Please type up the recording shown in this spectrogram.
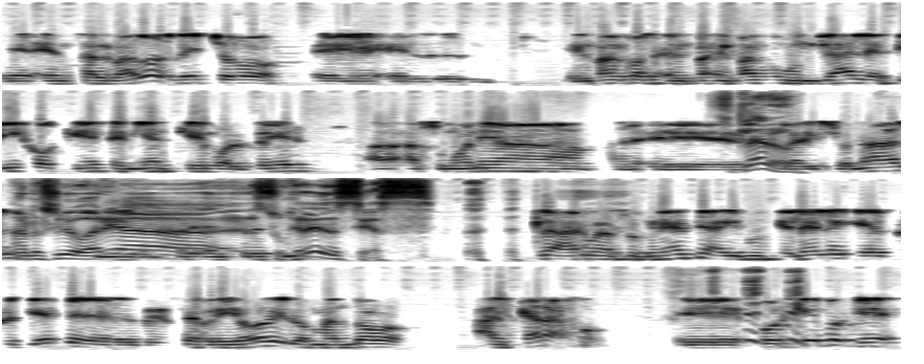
en- en Salvador. De hecho, eh, el, el banco el, el Banco Mundial les dijo que tenían que volver a, a su moneda eh, Claro. tradicional. Han recibido varias entre- entre- sugerencias. Claro, una sugerencia y Bukele, que el presidente se rió y los mandó al carajo. Eh, ¿Por qué? Porque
